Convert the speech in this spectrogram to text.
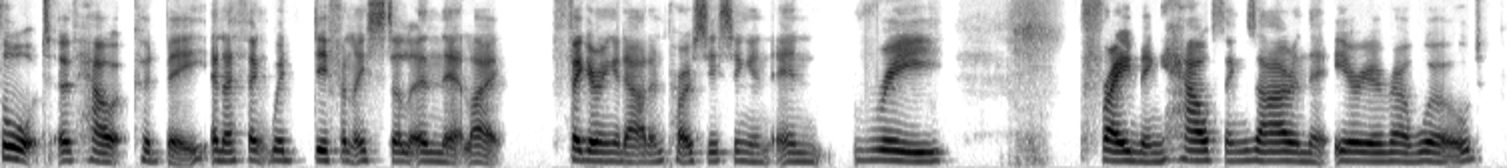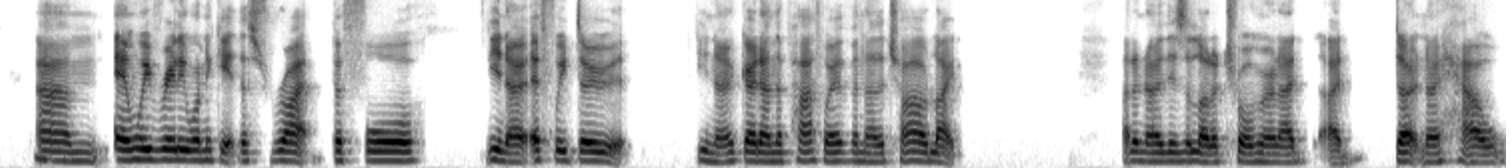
thought of how it could be and i think we're definitely still in that like figuring it out and processing and and reframing how things are in that area of our world mm-hmm. um and we really want to get this right before you know if we do you know go down the pathway of another child like i don't know there's a lot of trauma and i i don't know how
